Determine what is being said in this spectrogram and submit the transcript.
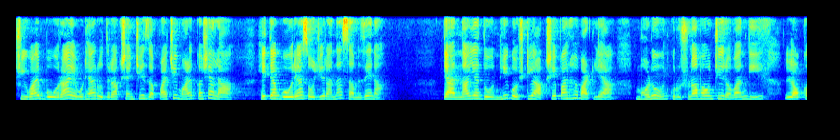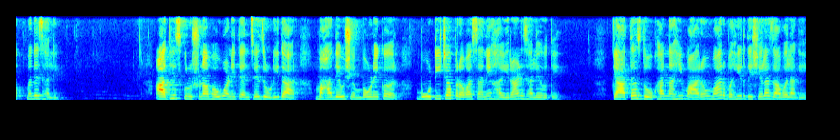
शिवाय बोरा एवढ्या रुद्राक्षांची जपाची माळ कशाला? हे त्या गोऱ्या सोजीरांना समजेना. त्यांना या दोन्ही गोष्टी आक्षेपार्ह वाटल्या म्हणून कृष्णाभाऊंची रवानगी लॉकअपमध्ये झाली. आधीच कृष्णाभाऊ आणि त्यांचे जोडीदार महादेव शेंबवणेकर बोटीच्या प्रवासाने हैराण झाले होते. त्यातच दोघांनाही वारंवार बहिर्दिशेला जावं लागे.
